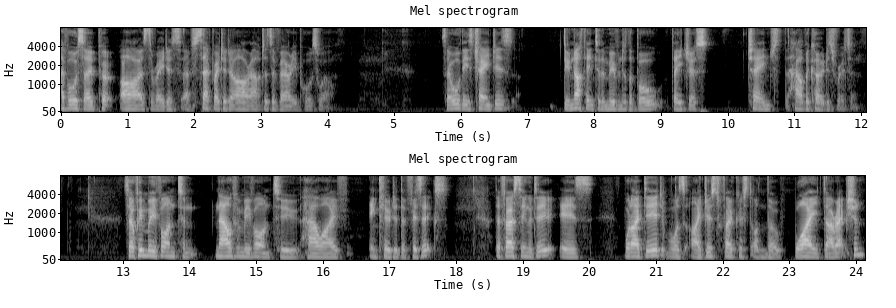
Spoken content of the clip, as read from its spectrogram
I've also put r as the radius, I've separated r out as a variable as well. So all these changes do nothing to the movement of the ball, they just change how the code is written. So if we move on to, now if we move on to how I've included the physics, the first thing we do is, what I did was I just focused on the y direction.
